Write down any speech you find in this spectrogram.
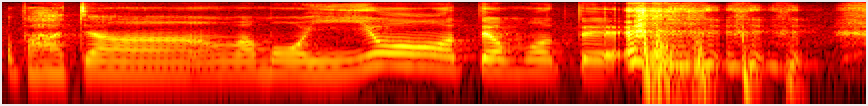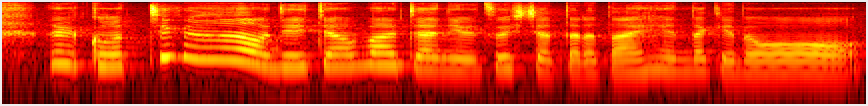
おばあちゃんはもういいよって思って。なんかこっちがおじいちゃんおばあちゃんにうつしちゃったら大変だけど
